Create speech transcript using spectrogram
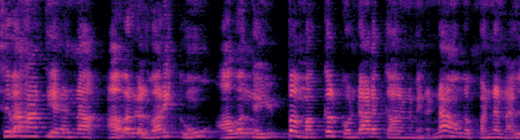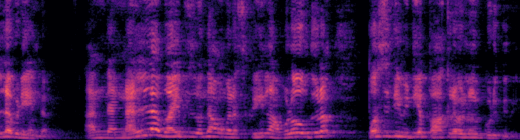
இருந்து அண்ணா அவர்கள் வரைக்கும் அவங்க இப்போ மக்கள் கொண்டாட காரணம் என்னென்னா அவங்க பண்ண நல்ல விடயங்கள். அந்த நல்ல வைப்ஸ் வந்து அவங்கள ஸ்க்ரீனில் அவ்வளோ தூரம் பாசிட்டிவிட்டியை பார்க்குறவர்களுக்கு கொடுக்குது.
